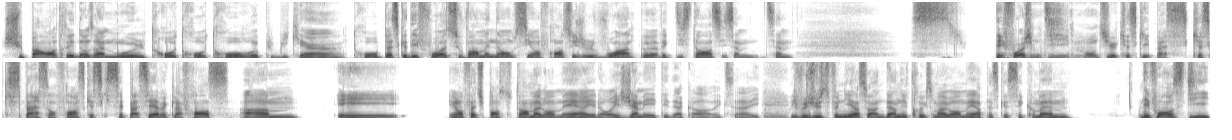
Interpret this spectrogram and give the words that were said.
je suis pas rentré dans un moule trop, trop, trop républicain, trop. Parce que des fois, souvent maintenant aussi en France, et je le vois un peu avec distance, et ça me. Ça me des fois, je me dis, mon Dieu, qu'est-ce qui, passe, qu'est-ce qui se passe en France? Qu'est-ce qui s'est passé avec la France? Um, et, et en fait, je pense tout le temps à ma grand-mère et elle n'aurait jamais été d'accord avec ça. Et, je veux juste finir sur un dernier truc sur ma grand-mère parce que c'est quand même. Des fois, on se dit,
